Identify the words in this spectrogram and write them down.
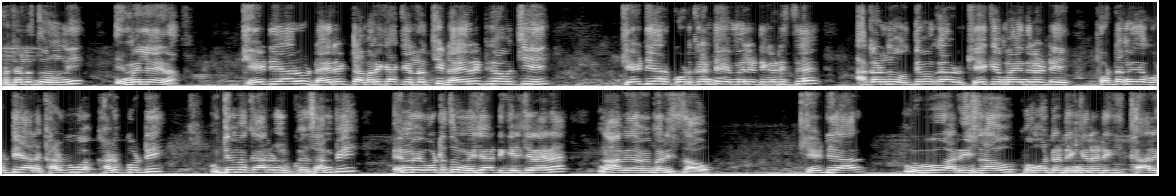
ప్రజలతో నుండి ఎమ్మెల్యే అయినా. కేటీఆర్ డైరెక్ట్ అమెరికాకి వెళ్ళి వచ్చి డైరెక్ట్గా వచ్చి కేటీఆర్ కొడుకంటే ఎమ్మెల్యే టికెట్ ఇస్తే అక్కడ ఉన్న ఉద్యమకారుడు కేకే మహేందర్ రెడ్డి పొట్ట మీద కొట్టి ఆయన కడుపు కడుపు కొట్టి ఉద్యమకారుని చంపి ఎనభై ఓట్లతో మెజార్టీ గెలిచిన ఆయన నా మీద విమర్శిస్తావు. కేటీఆర్ నువ్వు హరీష్ రావు కోమటిరెడ్డి వెంకరెడ్డికి కాలి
